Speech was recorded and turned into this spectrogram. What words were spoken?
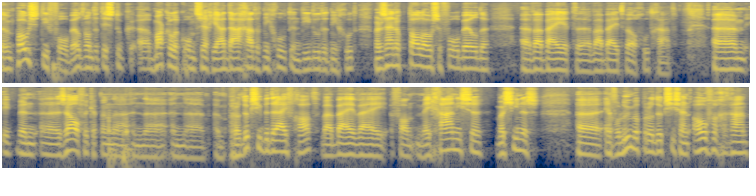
een positief voorbeeld. Want het is natuurlijk makkelijk om te zeggen, ja, daar gaat het niet goed en die doet het niet goed. Maar er zijn ook talloze voorbeelden waarbij, het, waarbij het wel goed gaat. Um, ik ben zelf, ik heb een, een, een, een productiebedrijf gehad, waarbij wij van mechanische machines uh, en volumeproductie zijn overgegaan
